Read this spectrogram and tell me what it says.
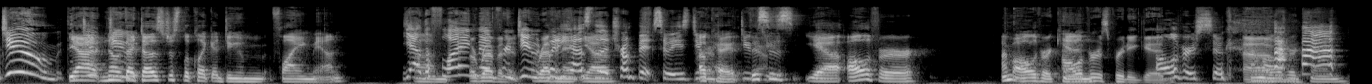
Doom. The Yeah, dude, no, dude. that does just look like a Doom flying man. Yeah, the um, flying a man from Revenant. Doom, but he has yeah. the trumpet, so he's doing. Okay, dude, this is yeah, Oliver. I'm Oliver Ken. Oliver's pretty good. Oliver's so good. I'm Um, Oliver Ken.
